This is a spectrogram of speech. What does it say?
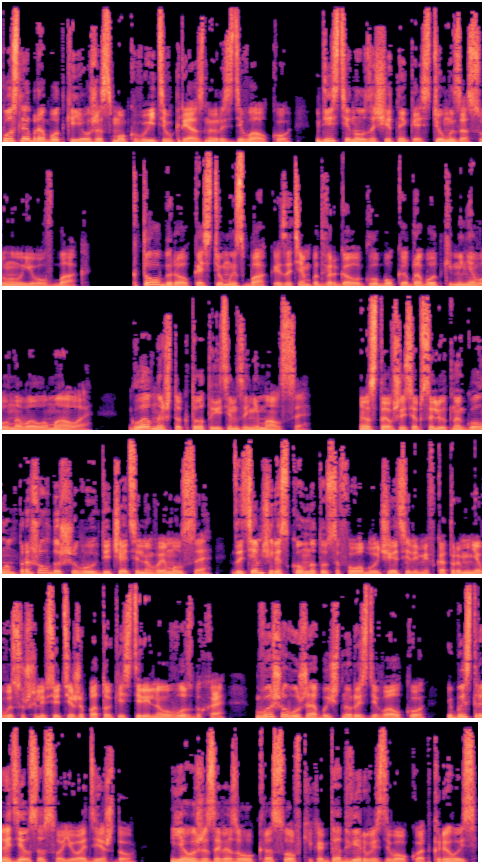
После обработки я уже смог выйти в грязную раздевалку, где стянул защитный костюм и засунул его в бак. Кто убирал костюм из бака и затем подвергал глубокой обработке, меня волновало мало. Главное, что кто-то этим занимался. Оставшись абсолютно голым, прошел в душевую, где тщательно вымылся, затем через комнату с ФО-облучателями, в которой меня высушили все те же потоки стерильного воздуха, вышел в уже обычную раздевалку и быстро оделся в свою одежду. Я уже завязывал кроссовки, когда дверь в раздевалку открылась,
